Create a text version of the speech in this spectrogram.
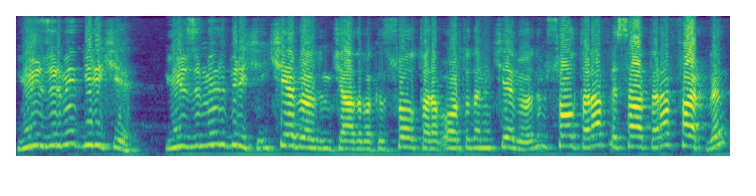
120 1 2 121 1 2 ikiye böldüm kağıdı bakın sol taraf ortadan ikiye böldüm. Sol taraf ve sağ taraf farklı.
